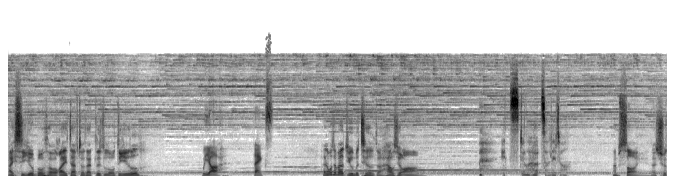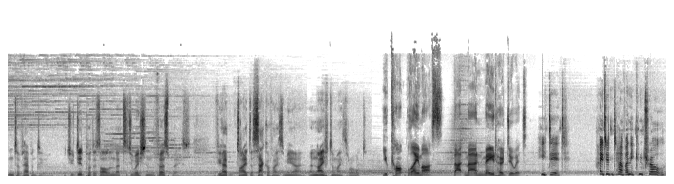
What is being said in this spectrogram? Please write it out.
I see you're both alright after that little ordeal. We are. Thanks. And what about you, Matilda? How's your arm? It still hurts a little. I'm sorry, that shouldn't have happened to you. But you did put us all in that situation in the first place. If you hadn't tried to sacrifice me, a, a knife to my throat. You can't blame us. That man made her do it. He did. I didn't have any control.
